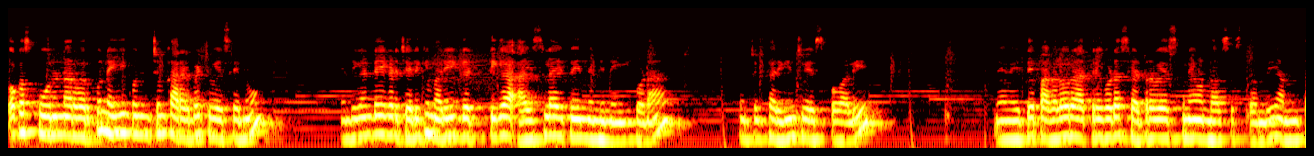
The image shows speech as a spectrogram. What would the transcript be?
ఒక స్పూన్నర వరకు నెయ్యి కొంచెం కరగబెట్టి వేసాను. ఎందుకంటే ఇక్కడ చలికి మరీ గట్టిగా ఐస్లో అయిపోయిందండి నెయ్యి కూడా. కొంచెం కరిగించి వేసుకోవాలి. మేమైతే పగలు రాత్రి కూడా స్వెటర్ వేసుకునే ఉండాల్సి వస్తుంది. అంత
